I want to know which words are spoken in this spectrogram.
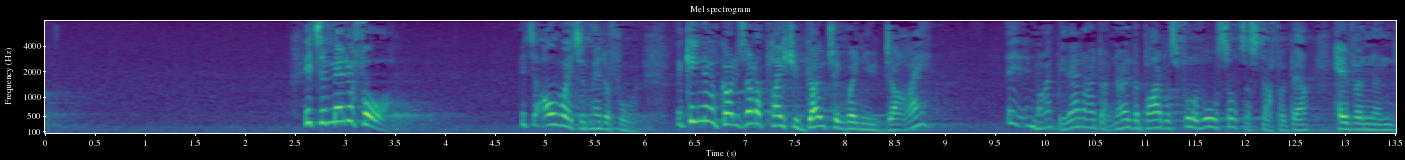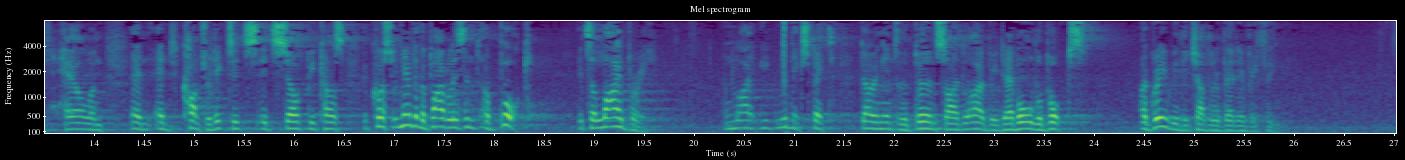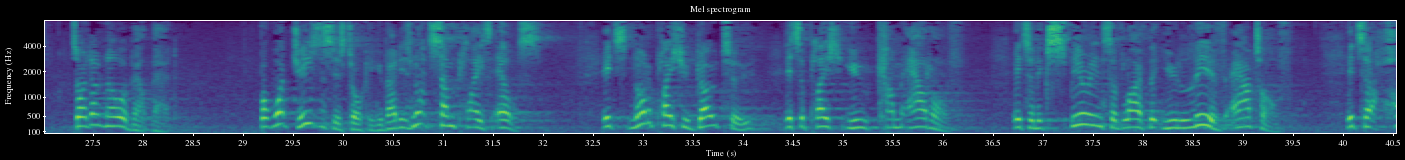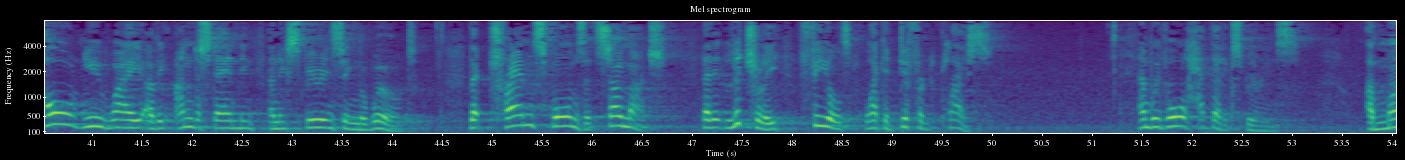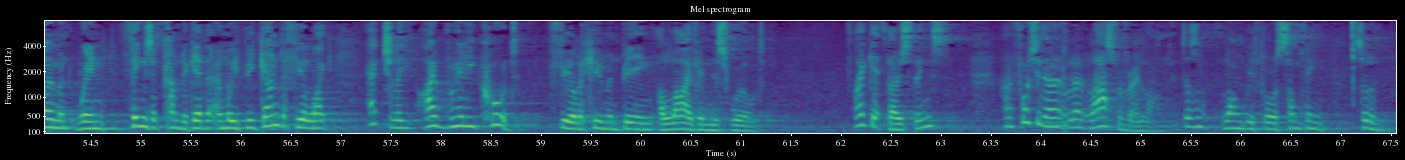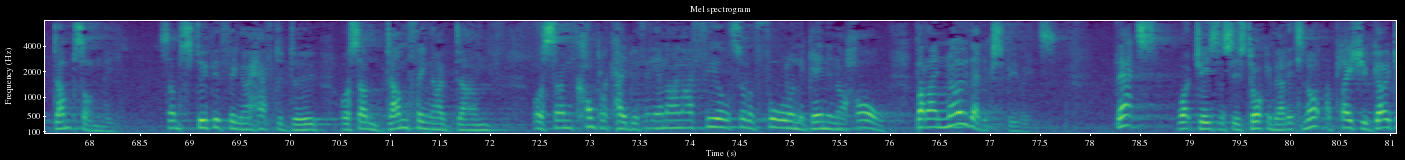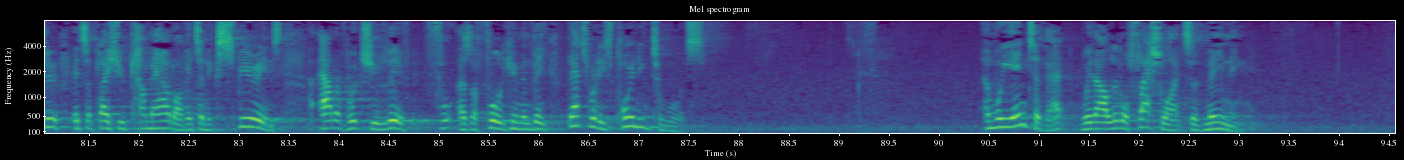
It's a metaphor. It's always a metaphor. The kingdom of God is not a place you go to when you die. It might be that, I don't know. The Bible's full of all sorts of stuff about heaven and hell and, and, and contradicts its, itself because, of course, remember the Bible isn't a book. It's a library. And like, you wouldn't expect going into the Burnside library to have all the books agree with each other about everything. So I don't know about that. But what Jesus is talking about is not someplace else. It's not a place you go to, it's a place you come out of. It's an experience of life that you live out of. It's a whole new way of understanding and experiencing the world that transforms it so much that it literally feels like a different place. And we've all had that experience. A moment when things have come together and we've begun to feel like, actually, I really could feel a human being alive in this world. I get those things. Unfortunately, they don't last for very long. It doesn't long before something sort of dumps on me. Some stupid thing I have to do, or some dumb thing I've done, or some complicated thing, and I feel sort of fallen again in a hole. But I know that experience. That's what Jesus is talking about. It's not a place you go to, it's a place you come out of. It's an experience out of which you live as a full human being. That's what he's pointing towards. And we enter that with our little flashlights of meaning.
